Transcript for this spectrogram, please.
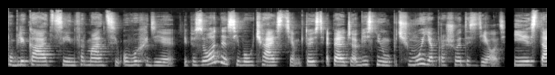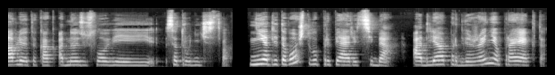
публикации информации о выходе эпизода с его участием. То есть, опять же, объясню, почему я прошу это сделать. И ставлю это как одно из условий сотрудничества. Не для того, чтобы пропиарить себя, а для продвижения проекта.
